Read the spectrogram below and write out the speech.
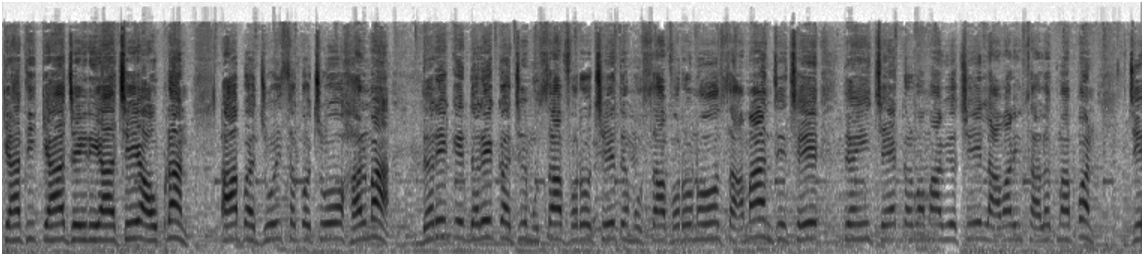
ક્યાંથી ક્યાં જઈ રહ્યા છે. આ ઉપરાંત આપ જોઈ શકો છો, હાલમાં દરેકે દરેક જે મુસાફરો છે તે મુસાફરોનો સામાન જે છે તે અહીં ચેક કરવામાં આવ્યો છે. લાવારી હાલતમાં પણ જે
